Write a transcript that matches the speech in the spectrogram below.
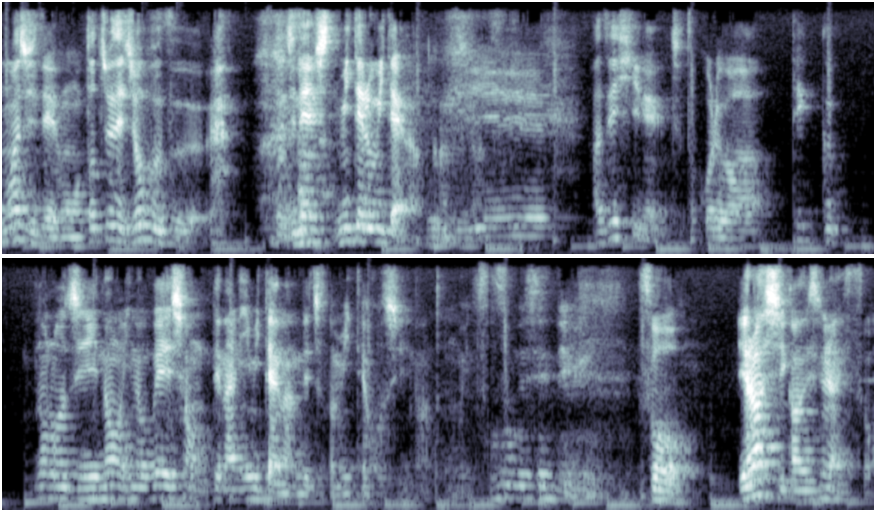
マジでもう途中でジョブズの 自伝し見てるみたいな感じえあぜひねちょっとこれはテクノロジーのイノベーションって何みたいなんでちょっと見てほしいなと思いつつ。その目線で見る。そう。やらしい感じしないですよ。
